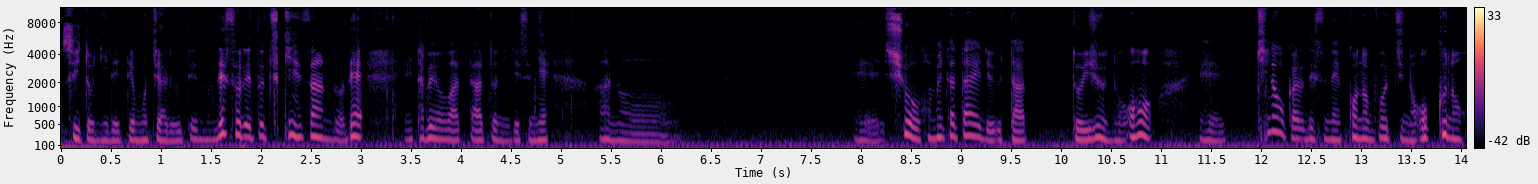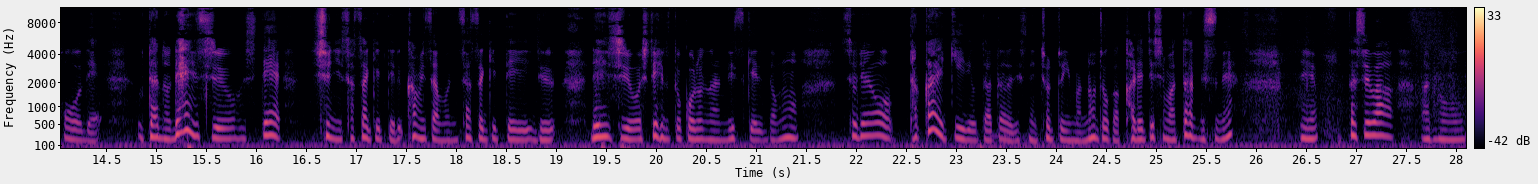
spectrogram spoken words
水筒に入れて持ち歩いているのでそれとチキンサンドで、えー、食べ終わった後にですねあのえー、主を褒めたたえる歌というのを、えー、昨日からですね、この墓地の奥の方で歌の練習をして、主に捧げてる、神様に捧げている練習をしているところなんですけれども、それを高いキーで歌ったらですね、ちょっと今喉が枯れてしまったんですね。で、私は、あの、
